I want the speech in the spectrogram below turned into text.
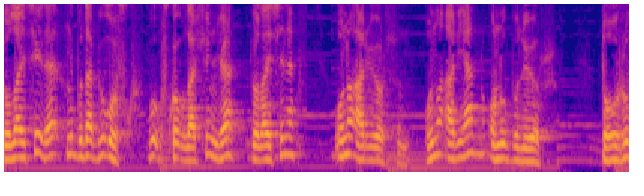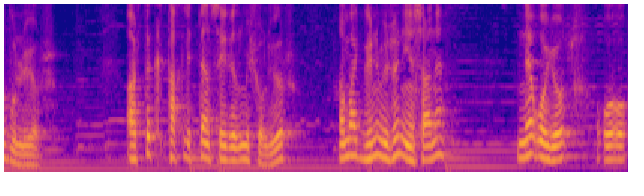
Dolayısıyla hani bu da bir ufk. Bu ufka ulaşınca dolayısıyla onu arıyorsun. Onu arayan onu buluyor. Doğru buluyor. Artık taklitten sıyrılmış oluyor. Ama günümüzün insanı ne o yol, o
